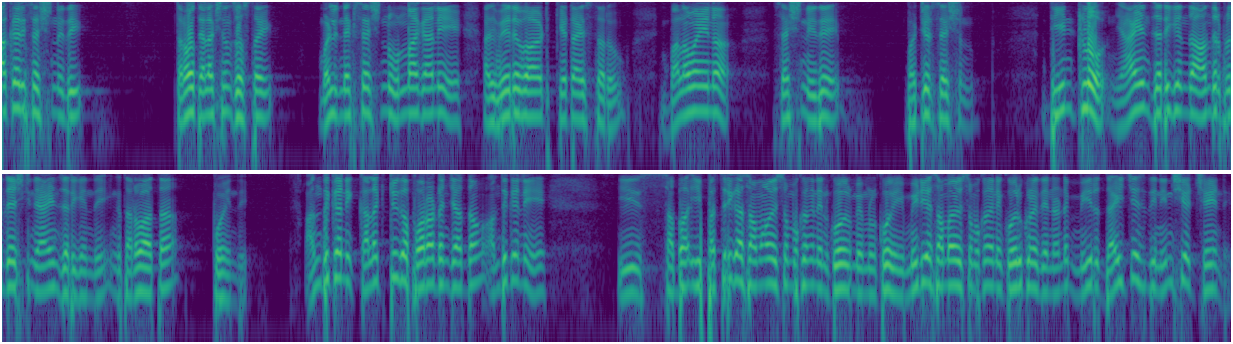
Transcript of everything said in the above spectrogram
ఆఖరి సెషన్ ఇది. తర్వాత ఎలక్షన్స్ వస్తాయి. మళ్ళీ నెక్స్ట్ సెషన్ ఉన్నా కానీ అది వేరే వాటికి కేటాయిస్తారు. బలమైన సెషన్ ఇదే బడ్జెట్ సెషన్ దీంట్లో న్యాయం జరిగిందా? ఆంధ్రప్రదేశ్కి న్యాయం జరిగింది. ఇంక తర్వాత పోయింది. అందుకని కలెక్టివ్గా పోరాటం చేద్దాం. అందుకని ఈ సభ ఈ పత్రికా సమావేశం ముఖంగా నేను కోరు మిమ్మల్ని కో ఈ మీడియా సమావేశం ముఖంగా నేను కోరుకునేది ఏంటంటే మీరు దయచేసి దీన్ని ఇనిషియేట్ చేయండి.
